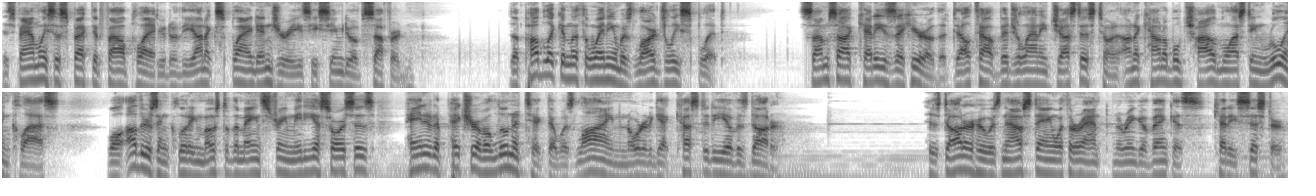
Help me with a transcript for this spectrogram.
His family suspected foul play due to the unexplained injuries he seemed to have suffered. The public in Lithuania was largely split. Some saw Kedys as a hero that dealt out vigilante justice to an unaccountable child molesting ruling class, while others, including most of the mainstream media sources, painted a picture of a lunatic that was lying in order to get custody of his daughter. His daughter, who was now staying with her aunt, Neringa Venkus, Keddy's sister.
